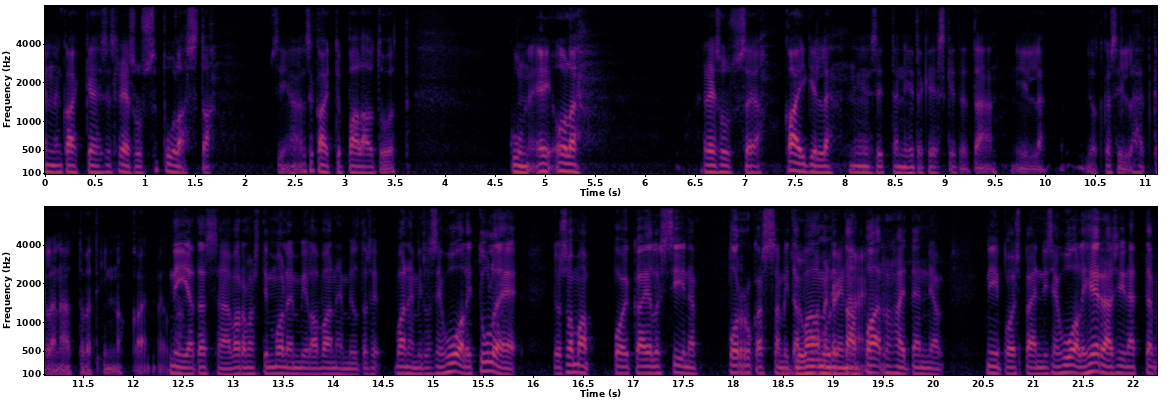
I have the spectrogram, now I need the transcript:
ennen kaikkea siis resurssipulasta. Siihen se kaikki palautuu, että kun ei ole resursseja kaikille, niin sitten niitä keskitetään niille, jotka sillä hetkellä näyttävät innokkaimmilta. Niin ja tässä varmasti molemmilla vanhemmilta se, vanhemmilla se huoli tulee, jos oma poika ei ole siinä porukassa, mitä Juuri valmennetaan näin. parhaiten ja niin poispäin, niin se huoli herää siinä, että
